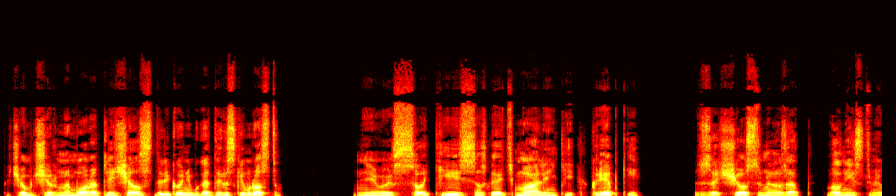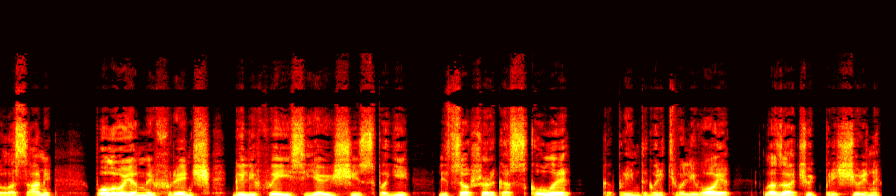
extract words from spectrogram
Причем Черномор отличался далеко не богатырским ростом. Невысокий, если сказать, маленький, крепкий, с зачесанными назад волнистыми волосами, полувоенный френч, галифе и сияющие сапоги, лицо широкоскулое, как принято говорить, волевое, глаза чуть прищурены.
